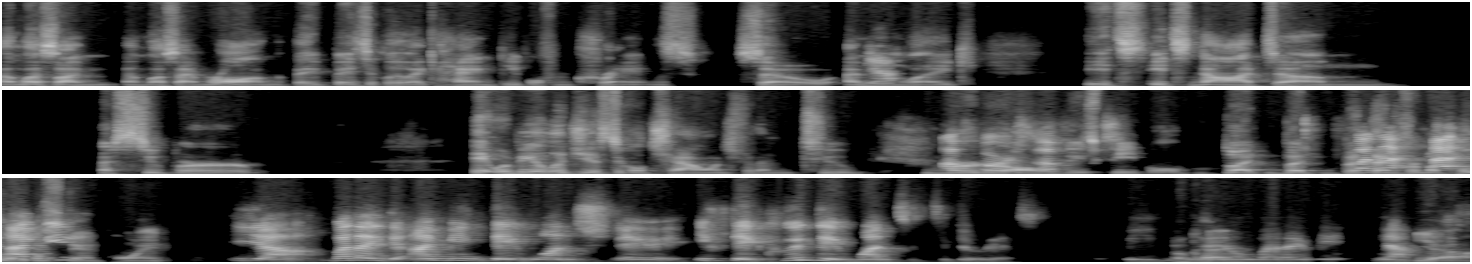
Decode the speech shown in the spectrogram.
unless I'm unless I'm wrong, they basically like hang people from cranes. So I mean, yeah. like, it's it's not um a super it would be a logistical challenge for them to murder of course, all of, of these people. But but but, but then I, from a political I mean, standpoint, yeah. But I I mean they want uh, if they could they wanted to do it. You, okay. you know what I mean? Yeah. Yeah.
